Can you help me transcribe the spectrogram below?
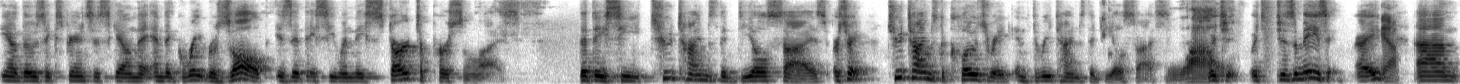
you know those experiences scale. And the and the great result is that they see when they start to personalize that they see two times the deal size or sorry two times the close rate and three times the deal size wow. which which is amazing right? Yeah. Um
